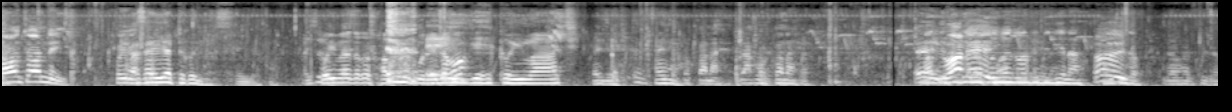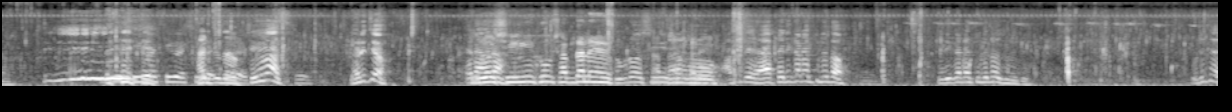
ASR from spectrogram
নন চন নেই। কই মাছ? এই একটা কই মাছ। এই দেখো। কই মাছ দেখো সবই উপরে দেখো। যে কই মাছ। এই যে। এই না কানা রাখো কানা এই নোয়ান এই। কই মাছ বাদ দিয়ে না? এই। দাও দাও। হারতে দাও। ঠিক আছে ঠিক আছে। হারতে দাও। শিঙি মাছ ধরেছো? শিঙি খুব সাবধানে। শুভ্র শিঙি সামনে আসছে হ্যাঁ পেরিকাটা তুলে দাও। পেরিকাটা তুলে দাও ঝুড়িতে। উঠেছে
